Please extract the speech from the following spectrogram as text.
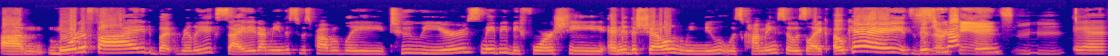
um, mortified, but really excited. I mean, this was probably two years maybe before she ended the show, and we knew it was coming. So it was like, okay, it's this, this or nothing. Mm-hmm. And,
